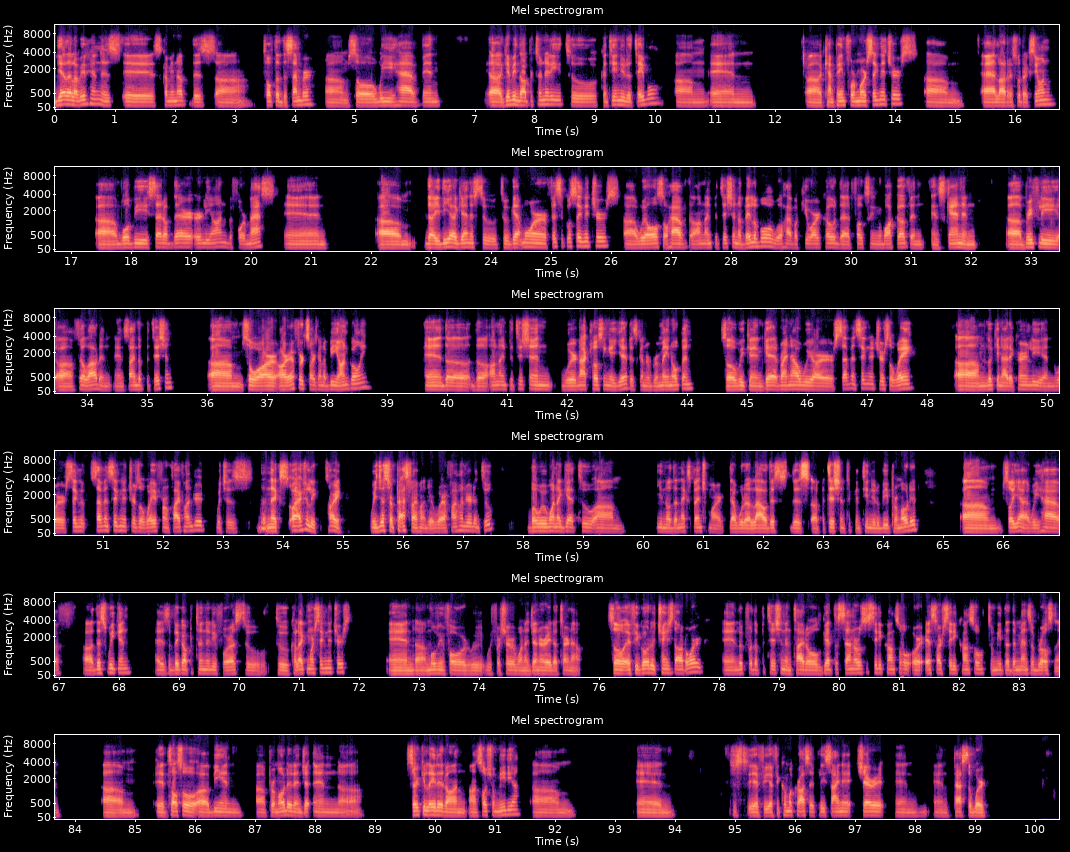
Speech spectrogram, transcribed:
Dia de la Virgen is is coming up this uh, twelfth of December. Um, so we have been uh, giving the opportunity to continue to table um, and uh, campaign for more signatures um, at La Resurrección. Uh, will be set up there early on before Mass. And um, the idea again is to, to get more physical signatures. Uh, we'll also have the online petition available. We'll have a QR code that folks can walk up and, and scan and uh, briefly uh, fill out and, and sign the petition. Um, so our, our efforts are going to be ongoing. And the, the online petition, we're not closing it yet. It's going to remain open. So we can get, right now, we are seven signatures away I'm looking at it currently, and we're sig seven signatures away from 500, which is the next. Oh, actually, sorry, we just surpassed 500. We're at 502, but we want to get to, um, you know, the next benchmark that would allow this this uh, petition to continue to be promoted. Um, so yeah, we have uh, this weekend is a big opportunity for us to to collect more signatures, and uh, moving forward, we, we for sure want to generate a turnout. So if you go to change.org and look for the petition entitled Get the Santa Rosa City Council or SR City Council to meet the demands of Roseland. Um, it's also uh, being uh, promoted and, and uh, circulated on, on social media. Um, and just if you, if you come across it, please sign it, share it, and, and pass the word.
